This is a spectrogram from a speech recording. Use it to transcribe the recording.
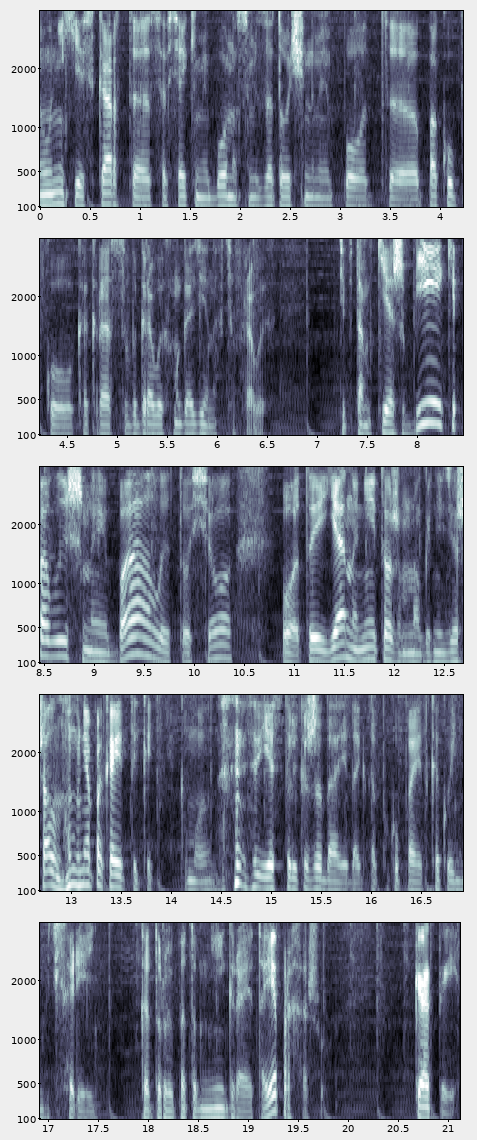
но у них есть карта со всякими бонусами, заточенными под э, покупку как раз в игровых магазинах цифровых. Типа там кэшбеки повышенные, баллы, то все. Вот, и я на ней тоже много не держал, но у меня пока и тыкать некому. Есть только жена иногда покупает какую-нибудь хрень, которую потом не играет, а я прохожу. Коты.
